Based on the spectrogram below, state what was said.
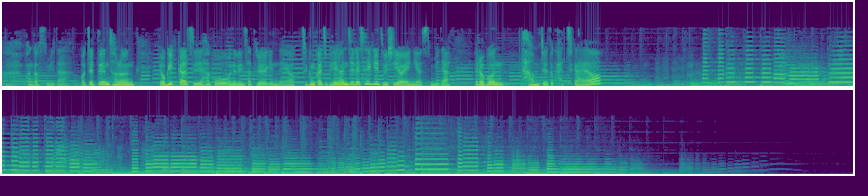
아, 반갑습니다. 어쨌든 저는 여기까지 하고 오늘 인사드려야겠네요. 지금까지 배현진의 세계 도시 여행이었습니다. 여러분, 다음 주에도 같이 가요.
